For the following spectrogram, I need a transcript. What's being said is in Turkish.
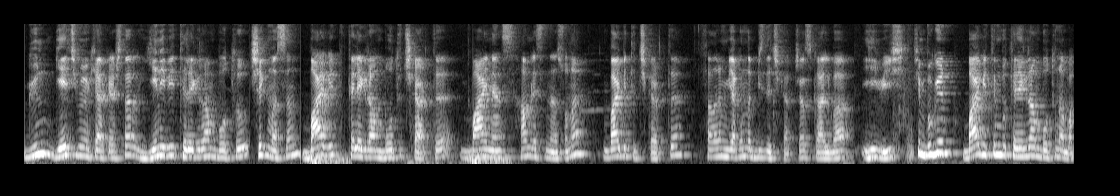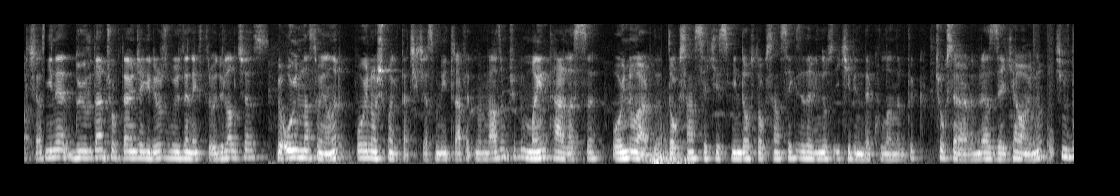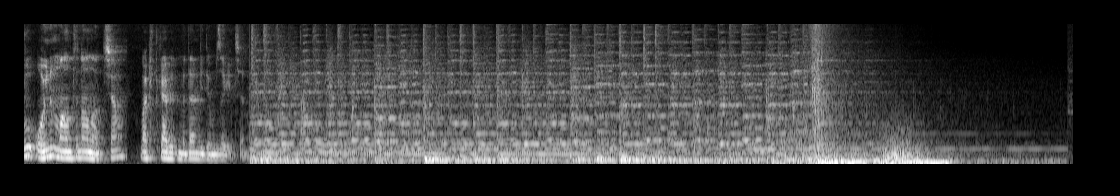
Gün geçmiyor ki arkadaşlar yeni bir Telegram botu çıkmasın. Bybit Telegram botu çıkarttı. Binance hamlesinden sonra Bybit de çıkarttı. Sanırım yakında biz de çıkartacağız. Galiba iyi bir iş. Şimdi bugün Bybit'in bu Telegram botuna bakacağız. Yine duyurudan çok daha önce giriyoruz. Bu yüzden ekstra ödül alacağız. Ve oyun nasıl oynanır? Oyun hoşuma gitti açıkçası. Bunu itiraf etmem lazım. Çünkü mayın tarlası oyunu vardı. 98, Windows 98 ya da Windows 2000'de kullanırdık. Çok severdim. Biraz zeka oyunu. Şimdi bu oyunun mantığını anlatacağım. Vakit kaybetmeden videomuza geçelim.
